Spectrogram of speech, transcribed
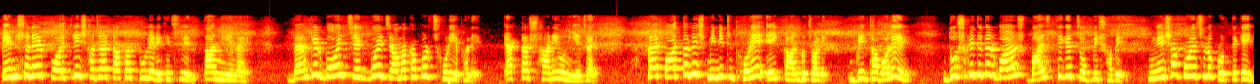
পেনশনের পঁয়ত্রিশ হাজার টাকা তুলে রেখেছিলেন, তা নিয়ে নেয়। ব্যাংকের বই, চেক বই জামা কাপড় ছড়িয়ে ফেলে। একটা শাড়িও নিয়ে যায়। প্রায় পঁয়তাল্লিশ মিনিট ধরে এই কাণ্ড চলে। বৃদ্ধা বলেন, দুষ্কৃতীদের বয়স বাইশ থেকে চব্বিশ হবে। নেশা করেছিল প্রত্যেকেই।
